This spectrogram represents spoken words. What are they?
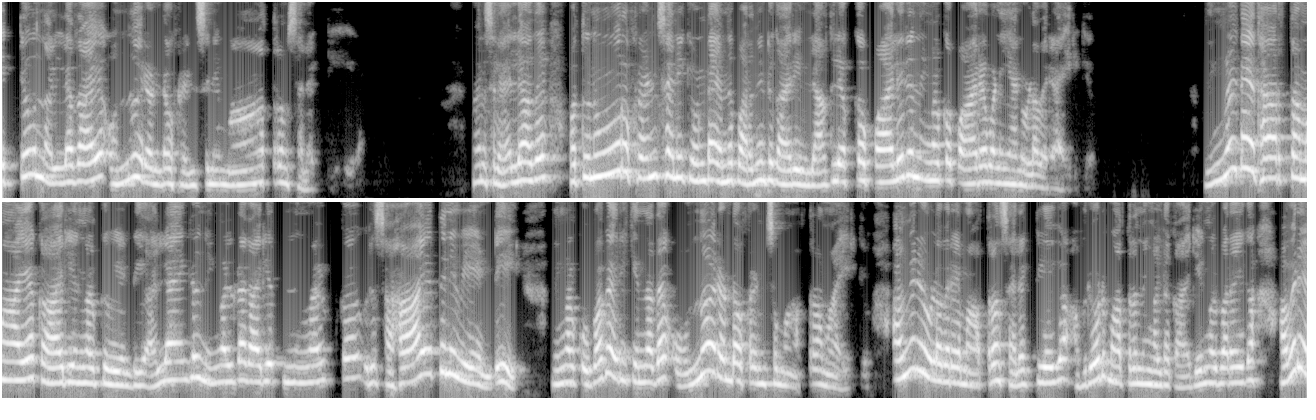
ഏറ്റവും നല്ലതായ ഒന്നോ രണ്ടോ ഫ്രണ്ട്സിനെ മാത്രം സെലക്ട് മനസ്സിലായി? അല്ലാതെ പത്ത് നൂറ് ഫ്രണ്ട്സ് എനിക്കുണ്ട് എന്ന് പറഞ്ഞിട്ട് കാര്യമില്ല. അതിലൊക്കെ പലരും നിങ്ങൾക്ക് പാര പണിയാനുള്ളവരായിരിക്കും നിങ്ങളുടെ യഥാർത്ഥമായ കാര്യങ്ങൾക്ക് വേണ്ടി അല്ലെങ്കിൽ നിങ്ങളുടെ കാര്യത്തിൽ നിങ്ങൾക്ക് ഒരു സഹായത്തിന് വേണ്ടി നിങ്ങൾക്ക് ഉപകരിക്കുന്നത് ഒന്നോ രണ്ടോ ഫ്രണ്ട്സ് മാത്രമായിരിക്കും. അങ്ങനെയുള്ളവരെ മാത്രം സെലക്ട് ചെയ്യുക അവരോട് മാത്രം നിങ്ങളുടെ കാര്യങ്ങൾ പറയുക അവരെ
